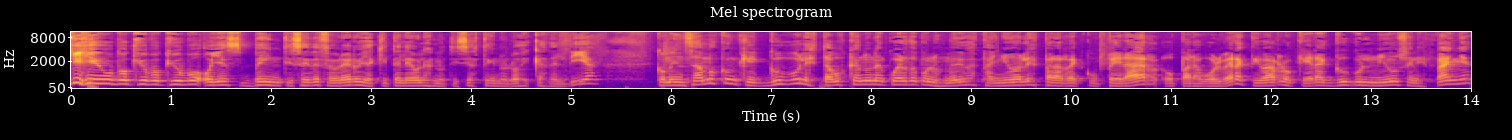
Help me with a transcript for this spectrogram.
¿Qué hubo, qué hubo, qué hubo? Hoy es 26 de febrero y aquí te leo las noticias tecnológicas del día. Comenzamos con que Google está buscando un acuerdo con los medios españoles para recuperar o para volver a activar lo que era Google News en España.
